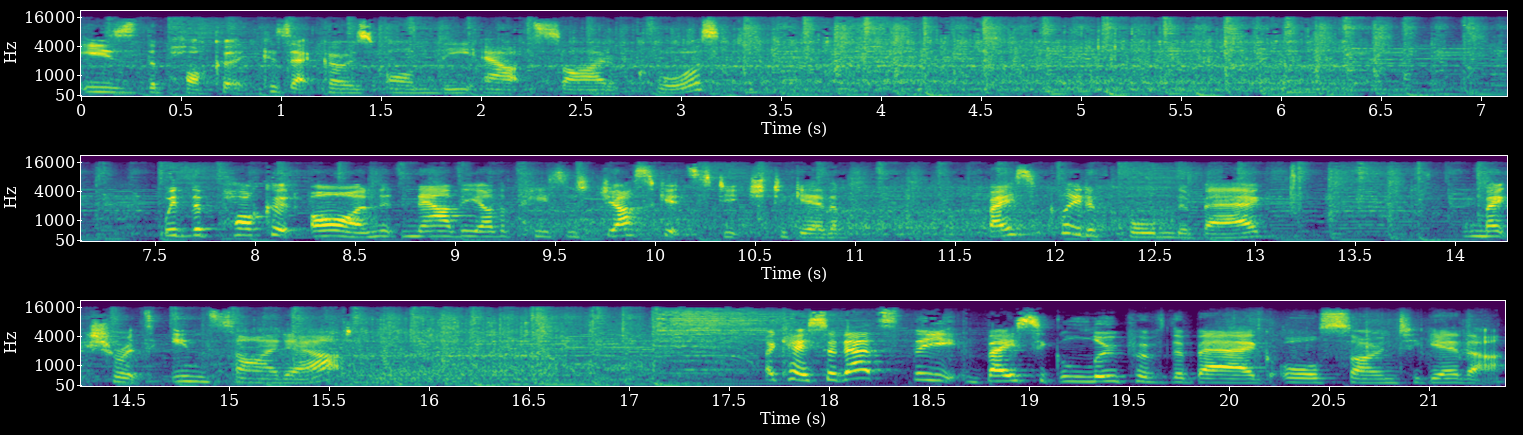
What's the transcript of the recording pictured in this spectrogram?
is the pocket, because that goes on the outside, of course. With the pocket on, now the other pieces just get stitched together, basically to form the bag. Make sure it's inside out. Okay, so that's the basic loop of the bag all sewn together.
